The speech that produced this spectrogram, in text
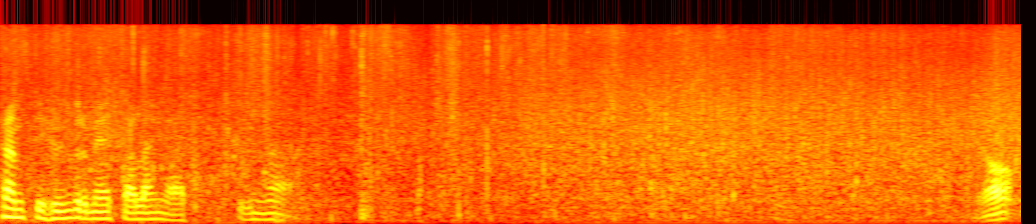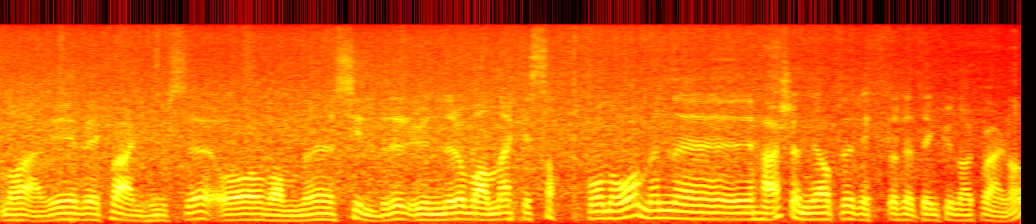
50-100 meter lenger unna. Ja, nå er vi ved Kvernhuset, og vannet sildrer under. Og vannet er ikke satt på nå, men eh, her skjønner jeg at det rett og slett en kunne ha kverna.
